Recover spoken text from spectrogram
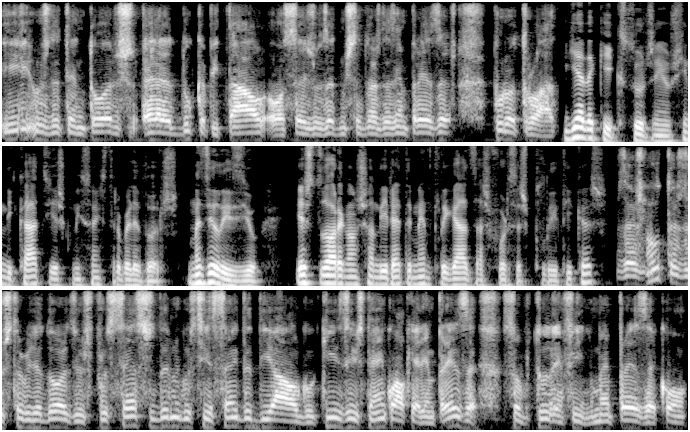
e os detentores uh, do capital, ou seja, os administradores das empresas, por outro lado. E é daqui que surgem os sindicatos e as comissões de trabalhadores. Mas, Elísio, estes órgãos são diretamente ligados às forças políticas? As lutas dos trabalhadores e os processos de negociação e de diálogo que existem em qualquer empresa, sobretudo, enfim, numa empresa com,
